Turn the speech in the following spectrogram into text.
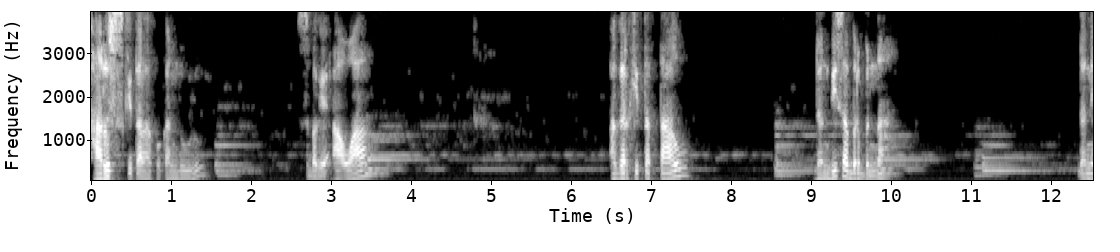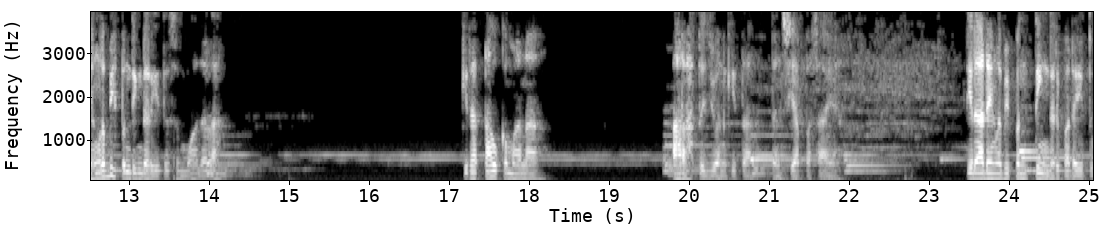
harus kita lakukan dulu sebagai awal agar kita tahu dan bisa berbenah. Dan yang lebih penting dari itu semua adalah kita tahu ke mana arah tujuan kita dan siapa saya. Tidak ada yang lebih penting daripada itu.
